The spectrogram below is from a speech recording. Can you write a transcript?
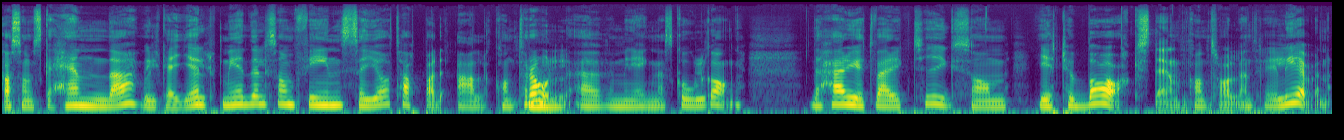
vad som ska hända, vilka hjälpmedel som finns. Så jag tappade all kontroll över min egna skolgång. Det här är ett verktyg som ger tillbaks den kontrollen till eleverna.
